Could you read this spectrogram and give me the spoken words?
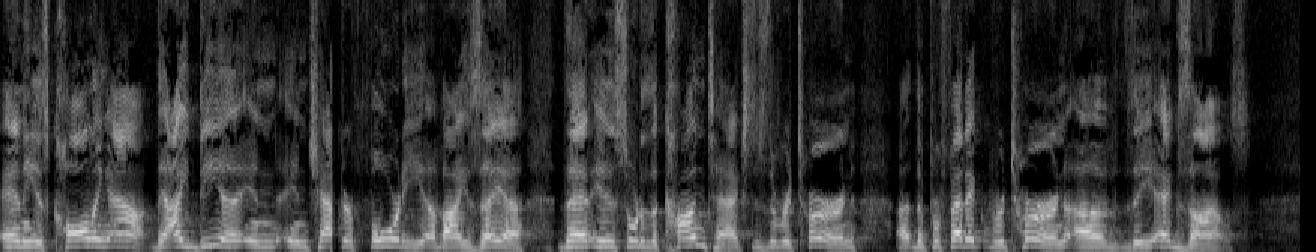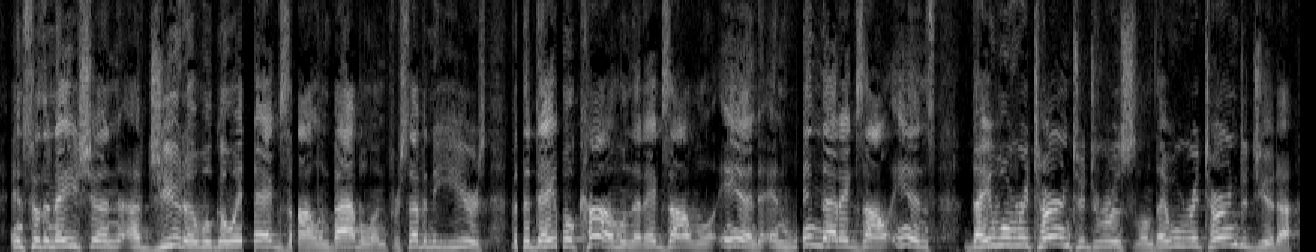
and he is calling out. The idea in, in chapter 40 of Isaiah that is sort of the context is the return, uh, the prophetic return of the exiles. And so the nation of Judah will go into exile in Babylon for 70 years, but the day will come when that exile will end. And when that exile ends, they will return to Jerusalem. They will return to Judah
